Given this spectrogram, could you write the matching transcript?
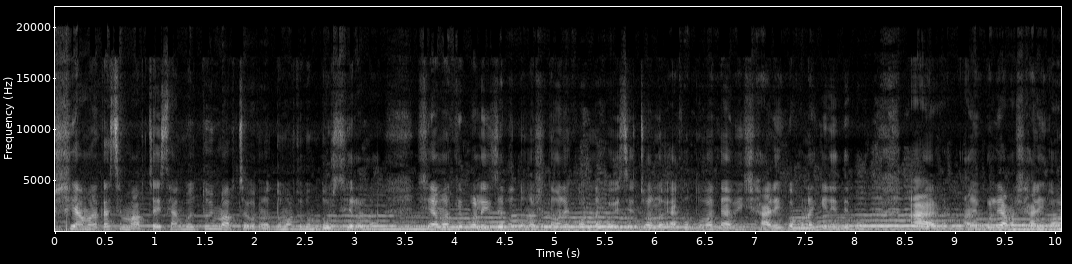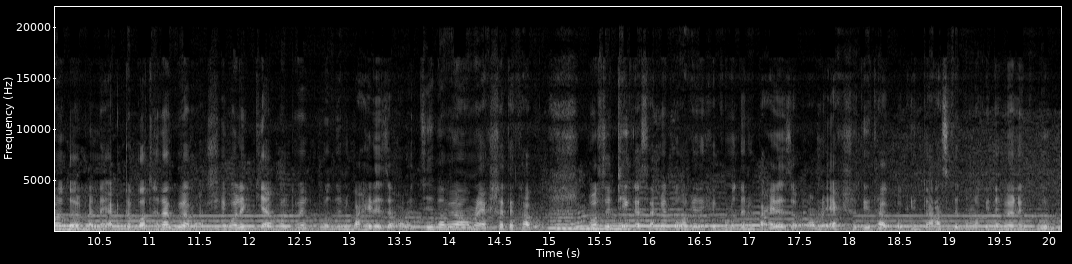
সে আমার কাছে মাপ চাইছে। আমি বলি, তুমি মাপ চাবো কেন? তোমার তো কোনো দোষ ছিল না। সে আমাকে বলে যাব তোমার সাথে অনেক অন্যায় হয়েছে। চলো, এখন তোমাকে আমি শাড়ি গহনা কিনে দেবো। আর আমি বলি, আমার শাড়ি গহনার দরকার নেই। একটা কথা রাখবে আমার? সে বলে, কি? আমি বলি তুমি কোনোদিন বাইরে যাব না। যেভাবে আমরা একসাথে খাব। বলছে, ঠিক আছে, আমি তোমাকে রেখে কোনোদিনও বাইরে যাব না। আমরা একসাথেই থাকব। কিন্তু আজকে তোমাকে নিয়ে আমি অনেক ঘুরবো।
